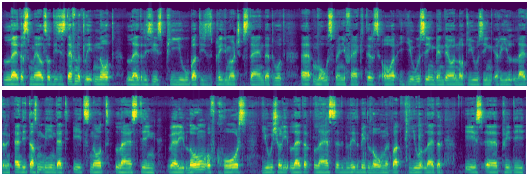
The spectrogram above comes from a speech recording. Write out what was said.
leather smell. So this is definitely not leather this is pu but this is pretty much standard what uh, most manufacturers are using when they are not using real leather. And it doesn't mean that it's not lasting very long. Of course usually leather lasts a little bit longer but PU leather is a pretty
